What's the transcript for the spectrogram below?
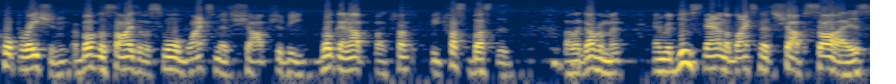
corporation above the size of a small blacksmith shop should be broken up, by trust, be trust busted by the government, and reduce down the blacksmith shop size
